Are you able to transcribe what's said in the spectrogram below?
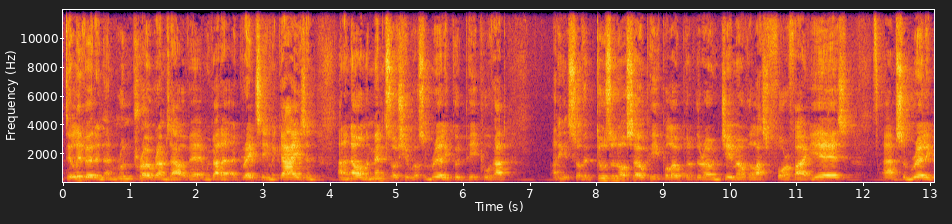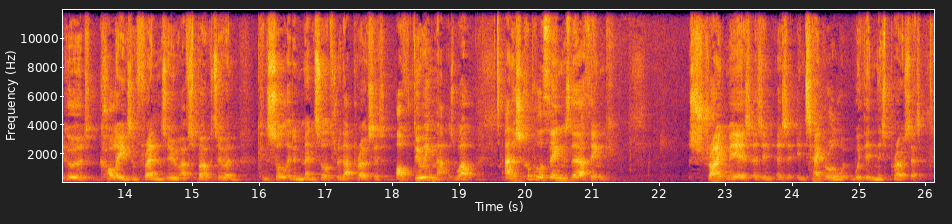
delivered and, and, run programs out of it. And we've had a, a, great team of guys. And, and I know on the mentorship we've got some really good people. We've had I think it's sort of a dozen or so people open up their own gym over the last four or five years. Um, some really good colleagues and friends who I've spoke to and consulted and mentored through that process of doing that as well. And there's a couple of things that I think strike me as, as, in, as integral within this process.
